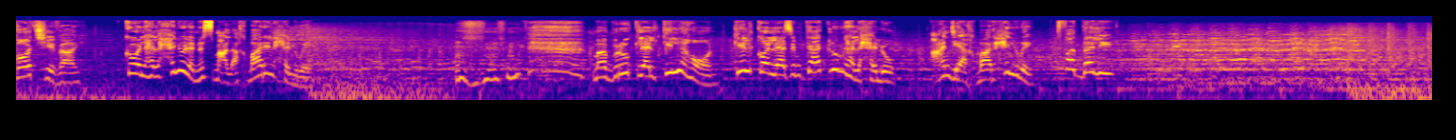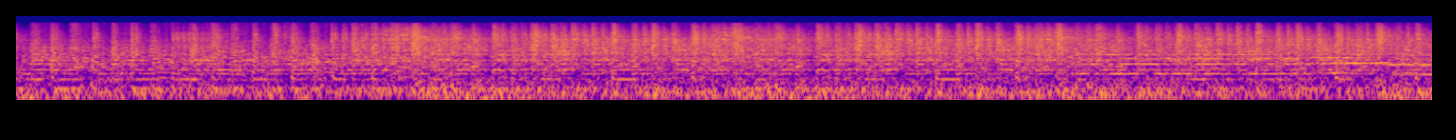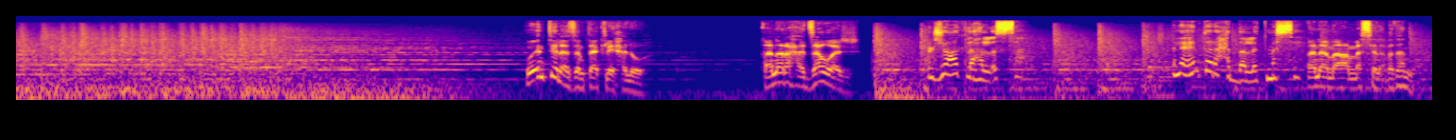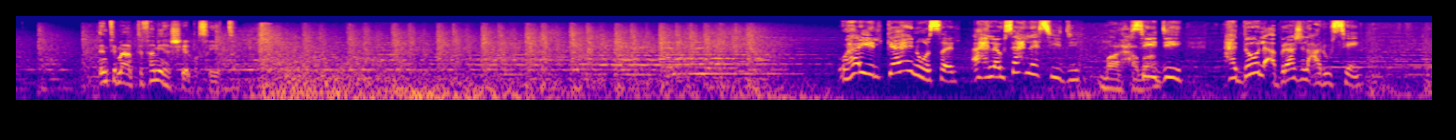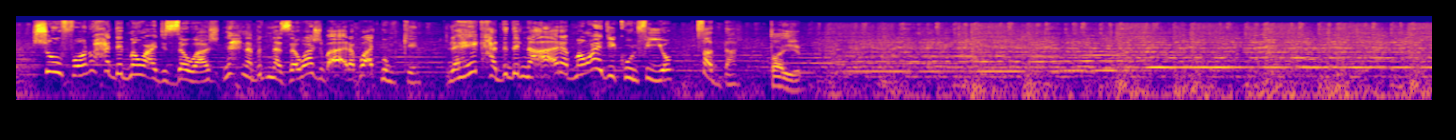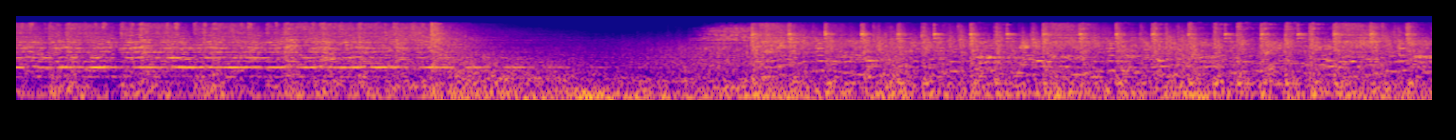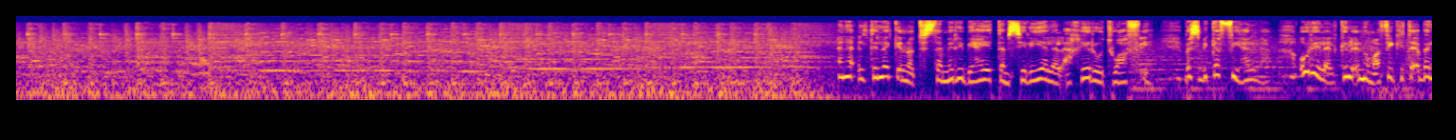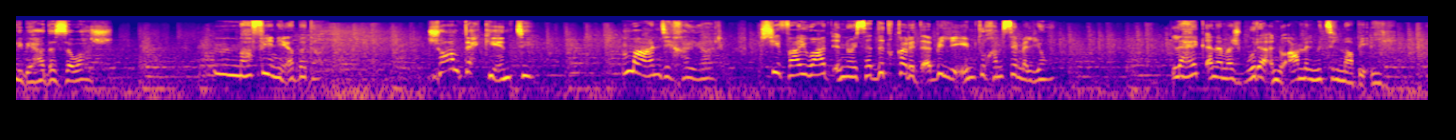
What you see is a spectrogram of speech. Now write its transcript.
خود شيفاي كل هالحلو لنسمع الأخبار الحلوة. مبروك للكل هون. كلكم لازم تاكلوا من هالحلو. عندي أخبار حلوة. تفضلي. وانت لازم تاكلي حلو. أنا رح أتزوج. رجعت لهالقصة. لإمتى رح تضل تمثل؟ أنا ما عم مثل ابدا. أنت ما عم تفهمي هالشيء البسيط. وهي الكاهن وصل. أهلا وسهلا سيدي. مرحبا. سيدي هدول أبراج العروسين. شوفون وحدد موعد الزواج. نحن بدنا الزواج بأقرب وقت ممكن. لهيك حدد لنا أقرب موعد يكون فيه. تفضل. طيب. قلت لك إنه تستمري بهاي التمثيلية للأخير وتوافقي. بس بكفي هلا. قولي للكل إنه ما فيك تقبلي بهذا الزواج. ما فيني أبدا. شو عم تحكي أنت؟ ما عندي خيار. شيفاي وعد إنه يسدد قرض أبي اللي قيمته خمسة مليون. لهيك أنا مجبورة إنه أعمل مثل ما بيقول. لي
